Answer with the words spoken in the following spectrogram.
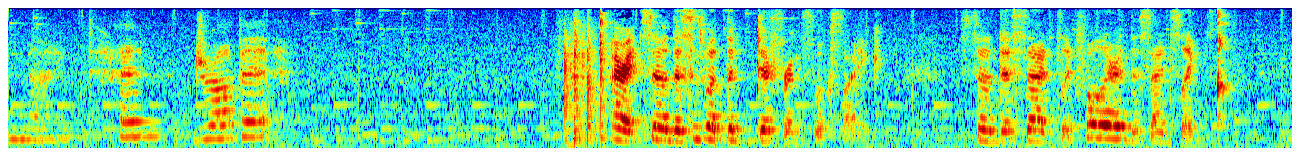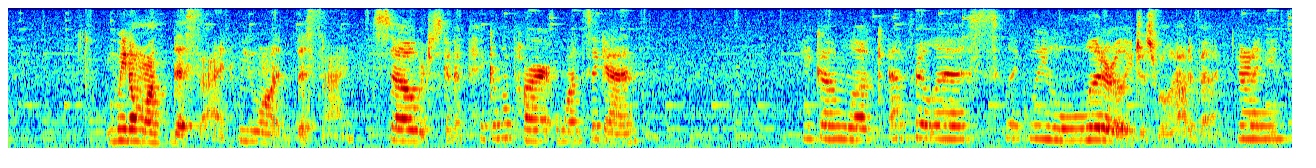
nine, ten. Drop it. Alright, so this is what the difference looks like. So this side's like fuller, this side's like, we don't want this side, we want this side. So we're just gonna pick them apart once again. Make them look effortless, like we literally just rolled out of bed, you know what I mean?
